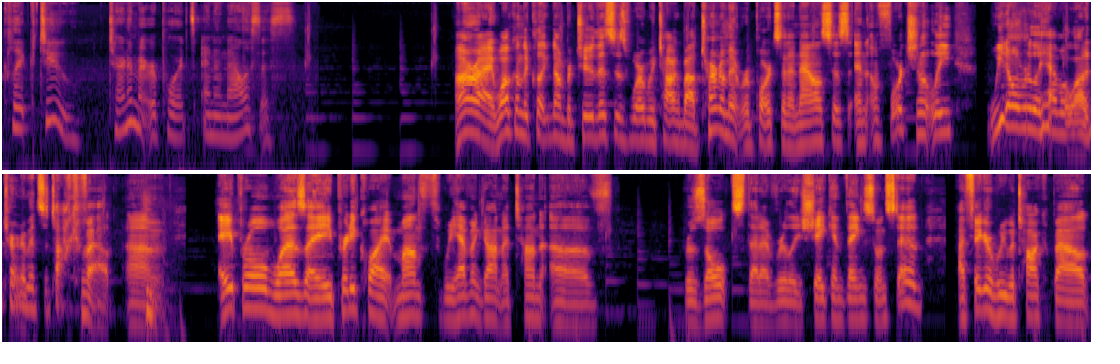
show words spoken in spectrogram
Click 2 Tournament Reports and Analysis. All right, welcome to click number two. This is where we talk about tournament reports and analysis. And unfortunately, we don't really have a lot of tournaments to talk about. Um, April was a pretty quiet month. We haven't gotten a ton of results that have really shaken things. So instead, I figured we would talk about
